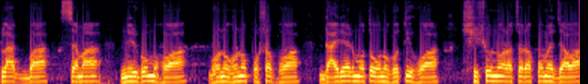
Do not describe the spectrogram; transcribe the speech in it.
প্লাগ বা সেমা নির্গম হওয়া ঘন ঘন প্রসব হওয়া, ডায়রিয়ার মতো অনুভূতি হওয়া, শিশু নড়াচড়া কমে যাওয়া,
